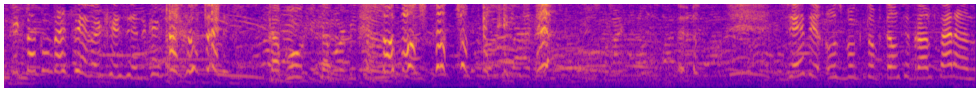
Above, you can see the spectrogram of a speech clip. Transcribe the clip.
O que, que tá acontecendo aqui, gente? O que, que tá acontecendo? Acabou que tá orbitando. Tô voltando Gente, os booktube estão se proliferando.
